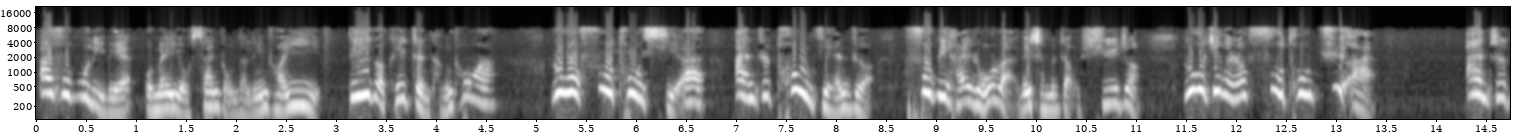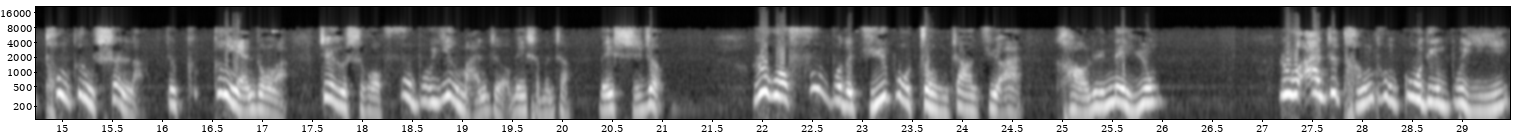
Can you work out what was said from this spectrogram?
按腹部里边我们有三种的临床意义。第一个可以诊疼痛啊，如果腹痛喜按，按之痛减者，腹壁还柔软，为什么症？虚症。如果这个人腹痛拒按，按之痛更甚了，就更更严重了。这个时候腹部硬满者为什么症？为实症。如果腹部的局部肿胀拒按，考虑内痈；如果按之疼痛固定不移，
